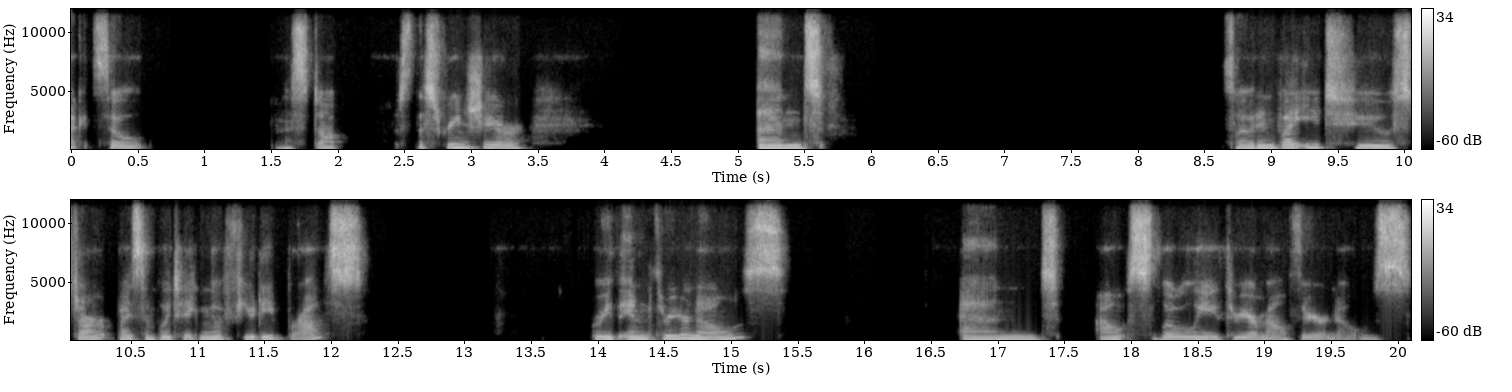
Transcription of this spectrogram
Okay, so I'm gonna stop the screen share. And so I would invite you to start by simply taking a few deep breaths. Breathe in through your nose and out slowly through your mouth, through your nose.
